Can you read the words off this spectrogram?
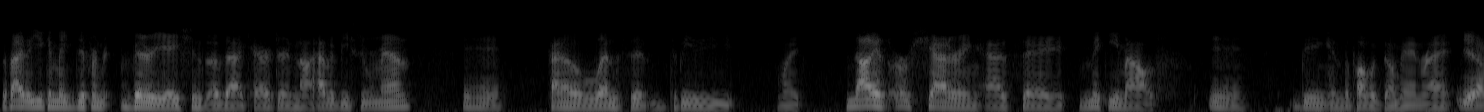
the fact that you can make different variations of that character and not have it be Superman Mm-hmm. kind of lends it to be like not as earth shattering as say Mickey Mouse Mm-hmm. Being in the public domain, right? Yeah.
